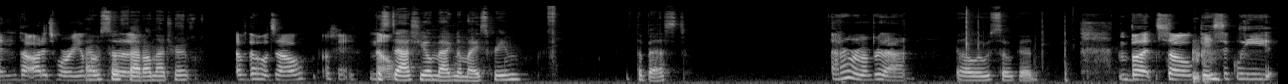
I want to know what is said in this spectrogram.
in the auditorium. I was so the, fat on that trip. of the hotel. Okay, no, Pistachio Magnum ice cream, the best. I don't remember that. Oh, it was so good. But so basically,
